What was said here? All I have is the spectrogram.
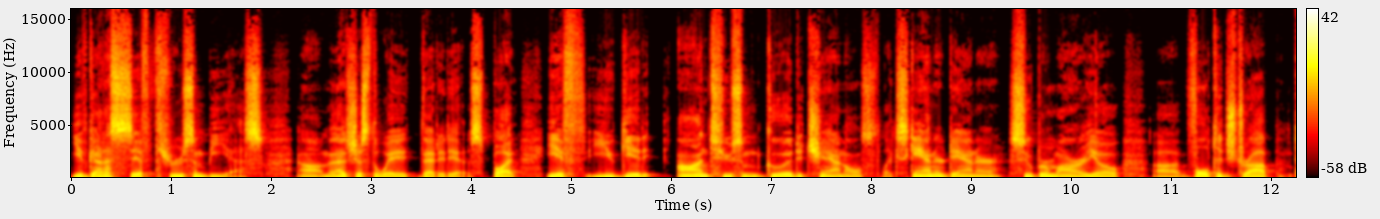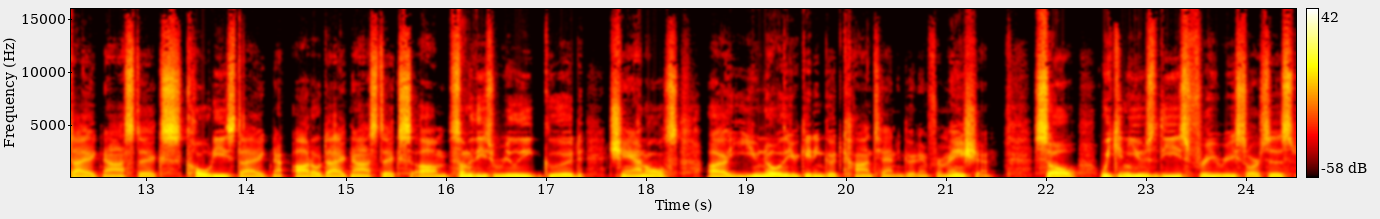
you've got to sift through some BS. Um, and that's just the way that it is. But if you get onto some good channels like Scanner Danner, Super Mario, uh, Voltage Drop Diagnostics, Cody's Diagn- Auto Diagnostics, um, some of these really good channels, uh, you know that you're getting good content and good information. So we can use these free resources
